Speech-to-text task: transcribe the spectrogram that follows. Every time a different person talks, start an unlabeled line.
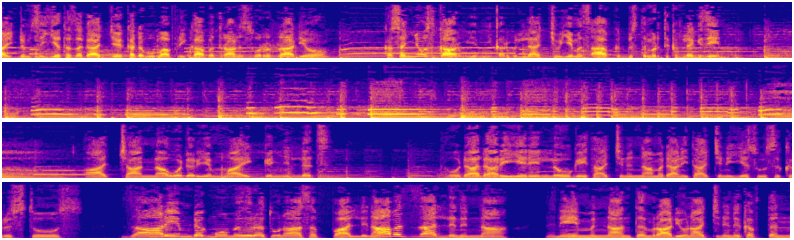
በምስራች ድምፅ እየተዘጋጀ ከደቡብ አፍሪካ በትራንስወርር ራዲዮ ከሰኞ እስከ አርብ የሚቀርብላችሁ የመጽሐፍ ቅዱስ ትምህርት ክፍለ ጊዜ ነው። አቻና ወደር የማይገኝለት ተወዳዳሪ የሌለው ጌታችንና መድኃኒታችን ኢየሱስ ክርስቶስ ዛሬም ደግሞ ምሕረቱን አሰፋልን አበዛልንና እኔም እናንተም ራዲዮናችንን ከፍተን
